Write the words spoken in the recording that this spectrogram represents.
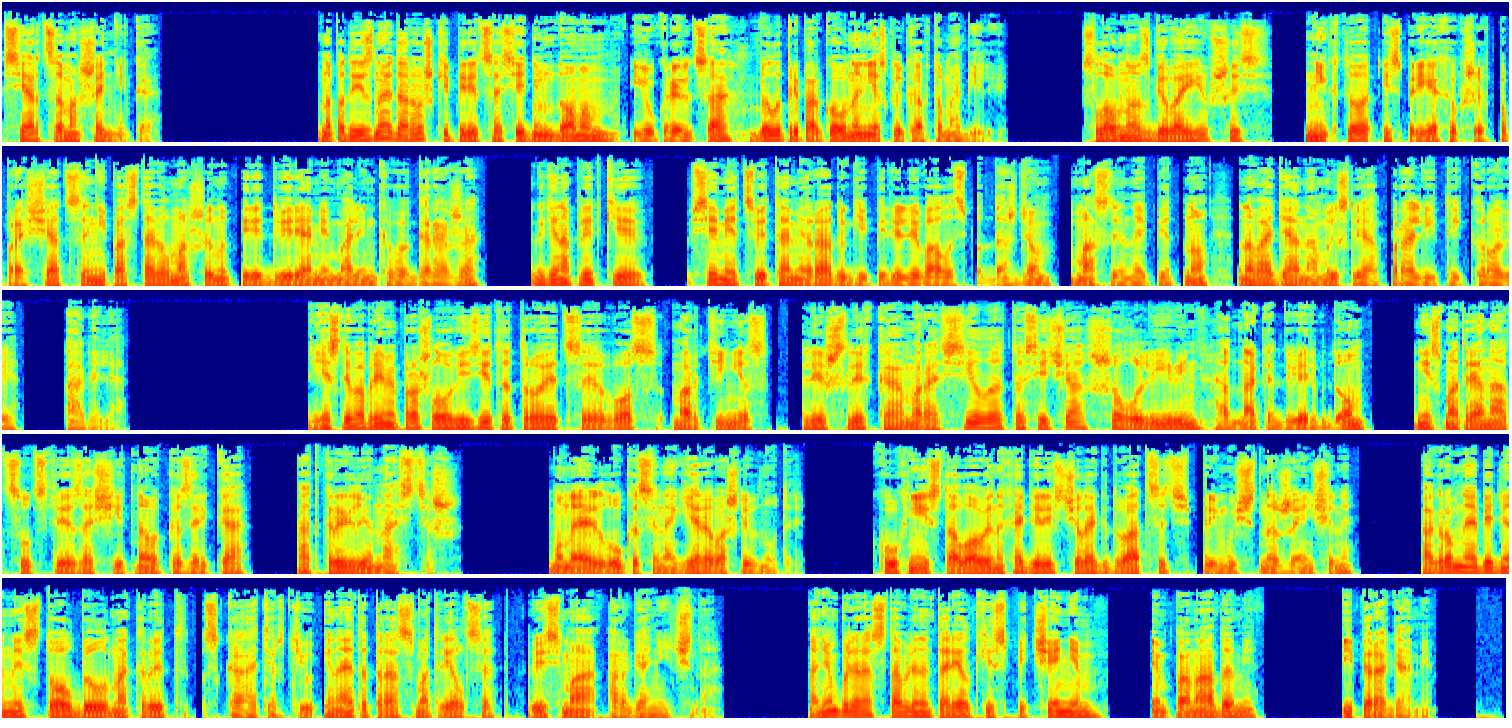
Сердце мошенника. На подъездной дорожке перед соседним домом и у крыльца было припарковано несколько автомобилей. Словно сговорившись, никто из приехавших попрощаться не поставил машину перед дверями маленького гаража, где на плитке всеми цветами радуги переливалось под дождем масляное пятно, наводя на мысли о пролитой крови Авеля. Если во время прошлого визита троицы ВОЗ Мартинес лишь слегка моросило, то сейчас шел ливень, однако дверь в дом, несмотря на отсутствие защитного козырька, открыли настежь. Мунель, Лукас и Нагера вошли внутрь. В кухне и столовой находились человек двадцать, преимущественно женщины. Огромный обеденный стол был накрыт скатертью и на этот раз смотрелся весьма органично. На нем были расставлены тарелки с печеньем, эмпанадами и пирогами.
